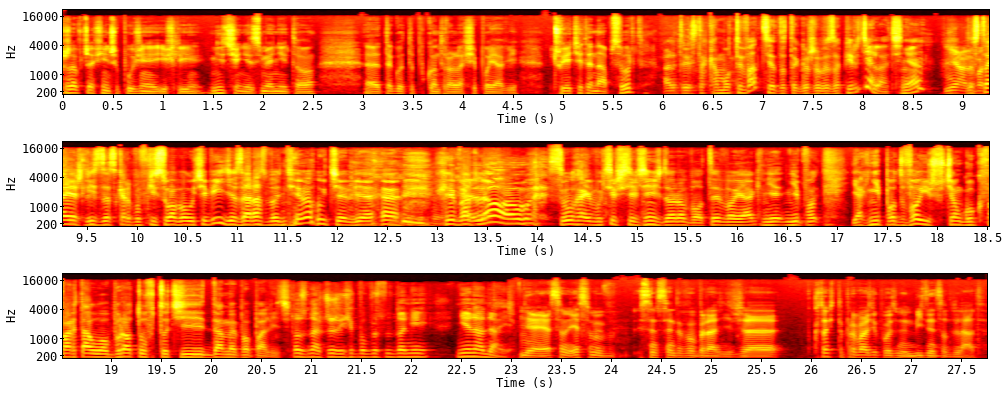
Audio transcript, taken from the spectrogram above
że wcześniej czy później, jeśli nic się nie zmieni, to e, tego typu kontrola się pojawi. Czujecie ten absurd? Ale to jest taka motywacja do tego, żeby zapierdzielać, nie? nie ale Dostajesz właśnie... list ze skarbówki słabo u ciebie, idzie, zaraz będziemy u ciebie. Chyba, Hello! Że... Słuchaj, musisz się wziąć do roboty, bo jak nie, nie po... jak nie podwoisz w ciągu kwartału obrotów, to ci damy popalić. To znaczy, że się po prostu do niej nie nadaje. Nie, ja jestem, jestem, jestem w stanie to wyobrazić, że ktoś to prowadził powiedzmy biznes od lat,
